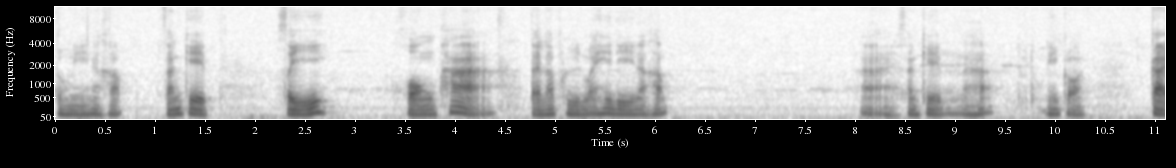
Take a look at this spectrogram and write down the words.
ตรงนี้นะครับ สังเกตสีของผ้า แต่ละพื้นไว้ให้ดีนะครับสังเกตนะฮะตรงนี้ก่อน ไก่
